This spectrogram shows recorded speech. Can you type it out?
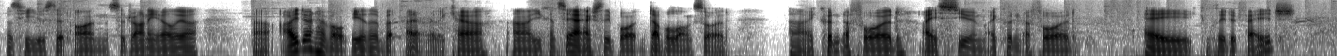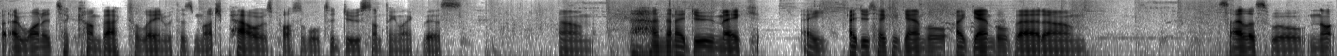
Because he used it on Sejuani earlier. Uh, I don't have ult either, but I don't really care. Uh, you can see I actually bought double longsword. Uh, I couldn't afford, I assume I couldn't afford a completed phage, but I wanted to come back to lane with as much power as possible to do something like this. Um, and then I do make a, I do take a gamble. I gamble that um, Sylas will not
